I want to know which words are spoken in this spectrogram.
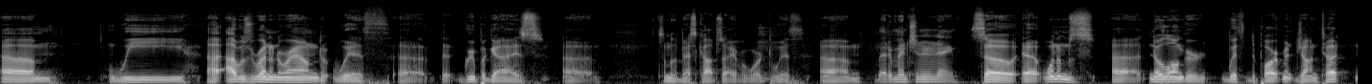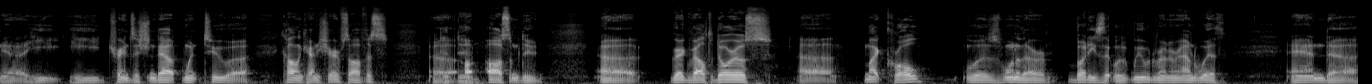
um, we I, I was running around with uh, a group of guys, uh, some of the best cops I ever worked with. Um, Better mention a name. so uh, one of them's uh, no longer with the department. John Tutt. Uh, he he transitioned out, went to uh, Collin County Sheriff's Office. Uh, Good dude. aw- awesome dude. Uh, Greg Valtadoros, uh, Mike Kroll was one of our buddies that w- we would run around with, and uh,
